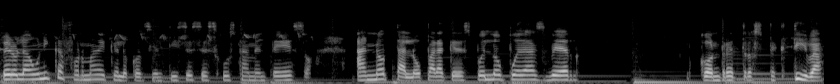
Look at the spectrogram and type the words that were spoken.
pero la única forma de que lo concientices es justamente eso. Anótalo para que después lo puedas ver con retrospectiva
